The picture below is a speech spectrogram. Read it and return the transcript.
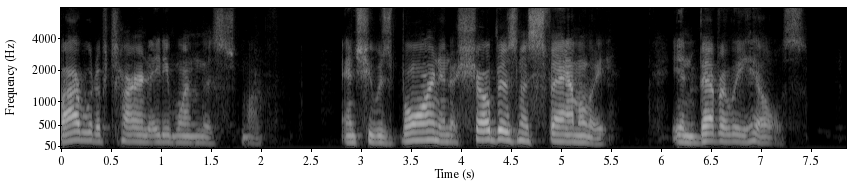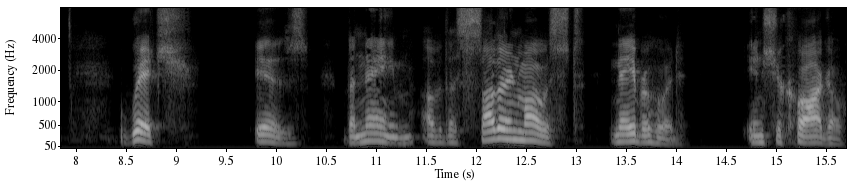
Barb would have turned 81 this month, and she was born in a show business family in Beverly Hills which is the name of the southernmost neighborhood in Chicago.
